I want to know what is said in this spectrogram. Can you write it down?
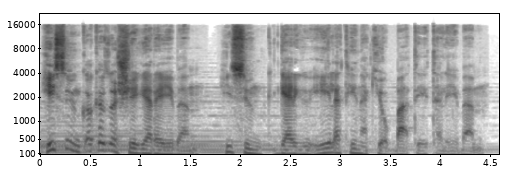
Hiszünk a közösség erejében, hiszünk Gergő életének jobbátételében.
